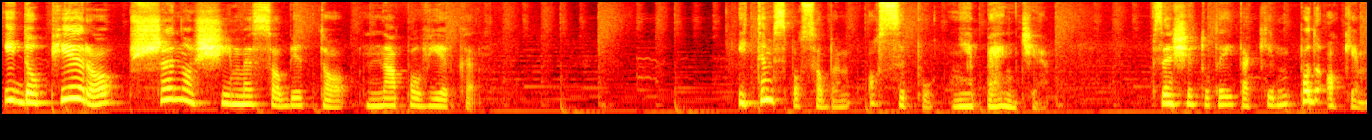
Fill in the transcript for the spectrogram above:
i dopiero przenosimy sobie to na powiekę. I tym sposobem osypu nie będzie. W sensie tutaj takim pod okiem.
